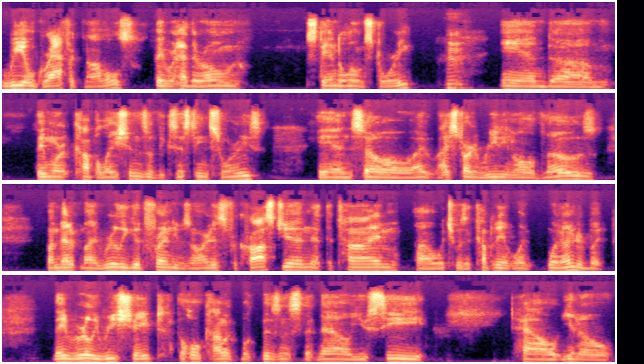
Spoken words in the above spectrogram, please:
real graphic novels. They were had their own standalone story, Hmm. and um, they weren't compilations of existing stories. And so I, I started reading all of those. I met my really good friend. He was an artist for CrossGen at the time, uh, which was a company that went went under, but they really reshaped the whole comic book business. That now you see how you know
